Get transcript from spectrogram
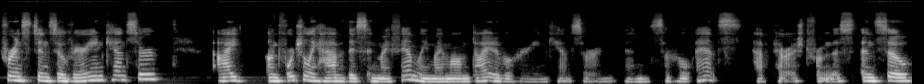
For instance, ovarian cancer, I unfortunately have this in my family. My mom died of ovarian cancer, and, and, several aunts have perished from this. And so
